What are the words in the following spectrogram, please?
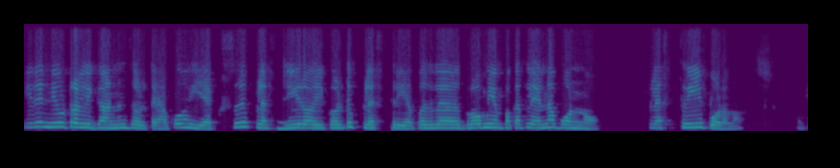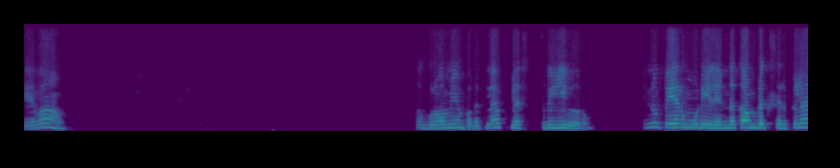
இது நியூட்ரல் லிகான்னு சொல்லிட்டேன். அப்போ x plus zero equal to plus three அப்போ இதுல குரோமியம் பக்கத்துல என்ன போடணும்? பிளஸ் த்ரீ போடணும். ஓகேவா ஸோ குரோமியம் பக்கத்துல பிளஸ் த்ரீ வரும். இன்னும் பேர் முடியல. இந்த காம்ப்ளெக்ஸ் இருக்குல்ல?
